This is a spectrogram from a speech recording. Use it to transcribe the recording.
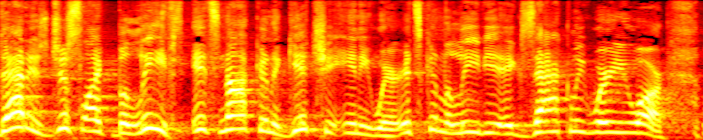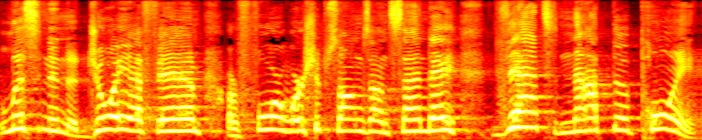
That is just like beliefs. It's not going to get you anywhere. It's going to leave you exactly where you are. Listening to Joy FM or four worship songs on Sunday, that's not the point.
